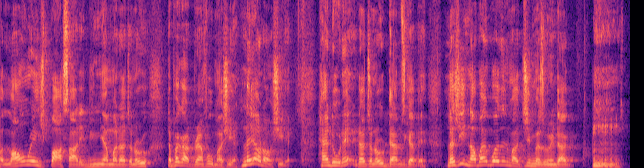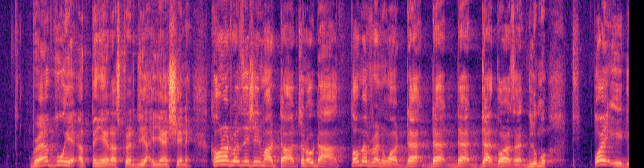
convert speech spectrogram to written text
က long range passer တွေဒီညမှာဒါကျွန်တော်တို့တစ်ဖက်က Brentford မှာရှိတယ်နှစ်ယောက်တောင်ရှိတယ် Hando နဲ့ဒါကျွန်တော်တို့ Damsgate ပဲလက်ရှိနောက်ပိုင်းပွဲစဉ်မှာကြည့်မယ်ဆိုရင်ဒါ Brentford ရဲ့အသင်းရဲ့ strategy အရန်ရှင်းတယ် counter transition မှာဒါကျွန်တော်တို့ဒါ Thomas Frank က dat dat dat dat သွားတာဆိုဒီလိုမျိုး point A2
